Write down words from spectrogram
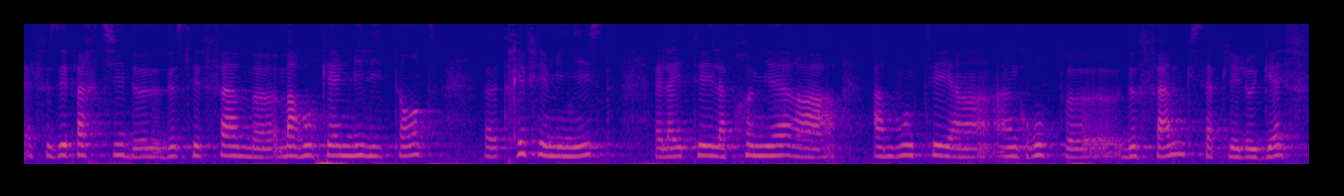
elle faisait partie de, de ces femmes marocaines militantes, euh, très féministes. Elle a été la première à, à monter un, un groupe de femmes qui s'appelait le GEF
